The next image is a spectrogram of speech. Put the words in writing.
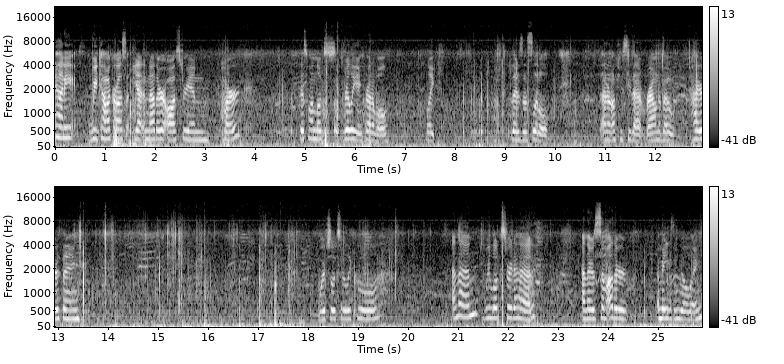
honey. We come across yet another Austrian park. This one looks really incredible. Like, there's this little, I don't know if you see that roundabout tire thing. Which looks really cool. And then we look straight ahead, and there's some other amazing building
